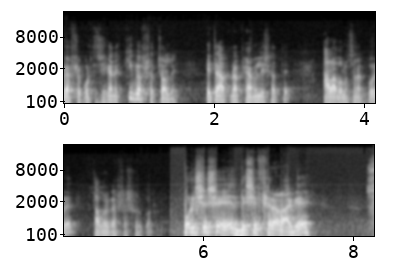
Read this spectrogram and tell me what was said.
ব্যবসা করতে, সেখানে কী ব্যবসা চলে, এটা আপনার ফ্যামিলির সাথে আলাপ আলোচনা করে তারপর ব্যবসা শুরু করুন। পরিশেষে দেশে ফেরার আগে ছ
